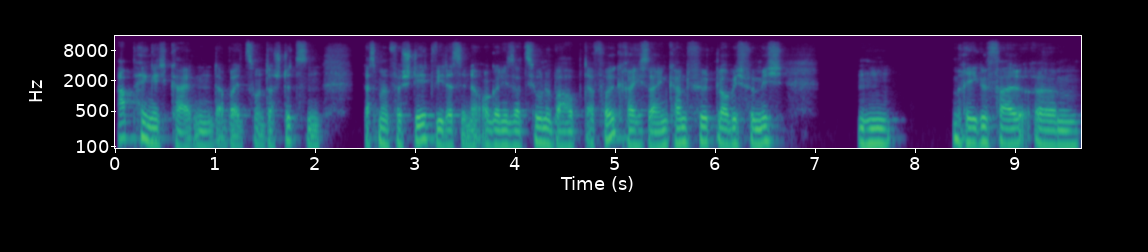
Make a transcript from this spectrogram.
Abhängigkeiten dabei zu unterstützen, dass man versteht, wie das in der Organisation überhaupt erfolgreich sein kann, führt, glaube ich, für mich im Regelfall ähm,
